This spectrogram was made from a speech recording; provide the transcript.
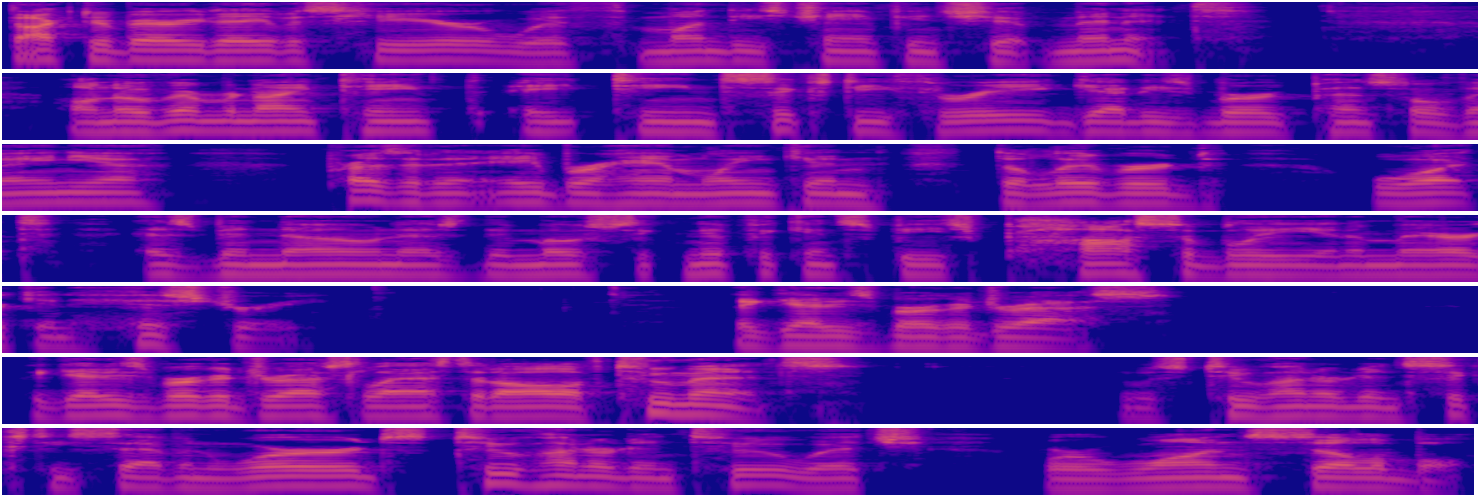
Dr. Barry Davis here with Monday's Championship Minute. On November 19th, 1863, Gettysburg, Pennsylvania, President Abraham Lincoln delivered what has been known as the most significant speech possibly in American history the Gettysburg Address. The Gettysburg Address lasted all of two minutes. It was 267 words, 202 which were one syllable.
